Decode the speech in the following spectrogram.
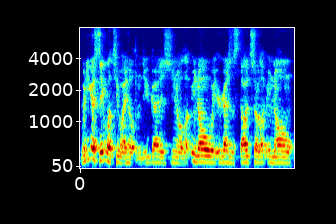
What do you guys think about T.Y. Hilton? Do you guys, you know, let me know what your guys' thoughts are. Let me know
